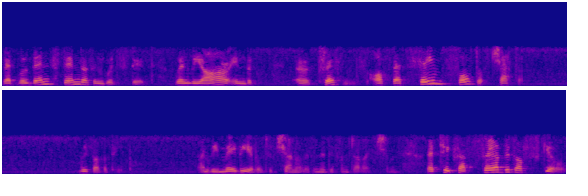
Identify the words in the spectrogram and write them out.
that will then stand us in good stead when we are in the uh, presence of that same sort of chatter with other people. And we may be able to channel it in a different direction. That takes a fair bit of skill.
